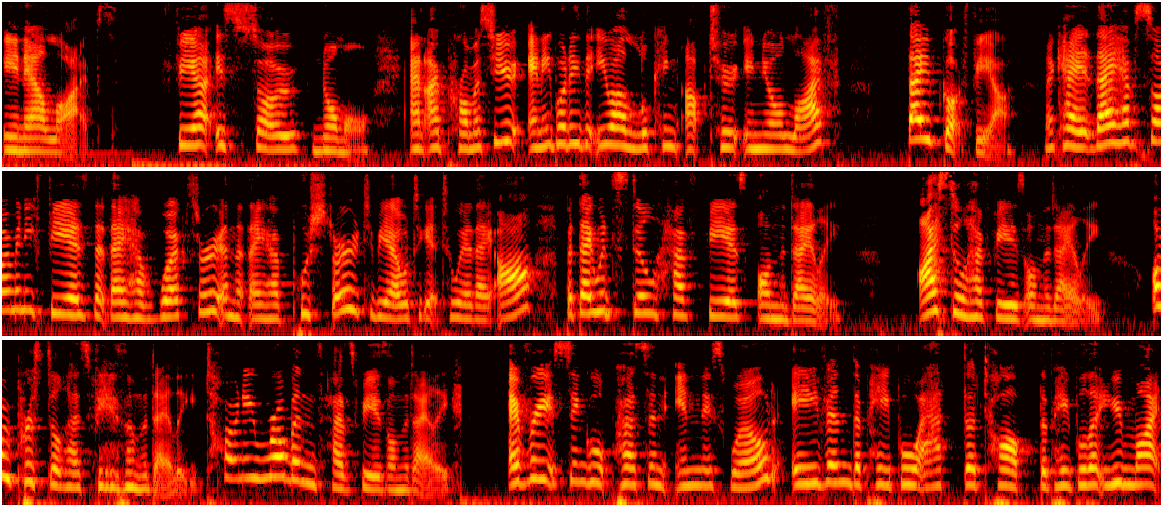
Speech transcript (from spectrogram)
in our lives. Fear is so normal. And I promise you, anybody that you are looking up to in your life, they've got fear. Okay, they have so many fears that they have worked through and that they have pushed through to be able to get to where they are, but they would still have fears on the daily. I still have fears on the daily. Oprah still has fears on the daily. Tony Robbins has fears on the daily. Every single person in this world, even the people at the top, the people that you might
